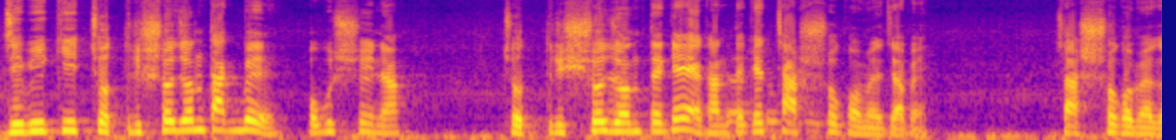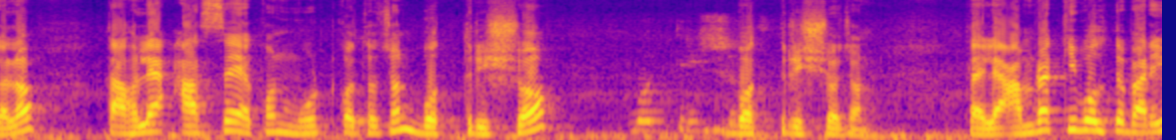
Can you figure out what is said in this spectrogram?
জীবী কি ছত্রিশশো জন থাকবে? অবশ্যই না। ছত্রিশশো জন থেকে এখান থেকে চারশো কমে যাবে। চারশো কমে গেল। তাহলে আছে এখন মোট কতজন? বত্রিশশো। বত্রিশশো। জন। তাইলে আমরা কি বলতে পারি?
